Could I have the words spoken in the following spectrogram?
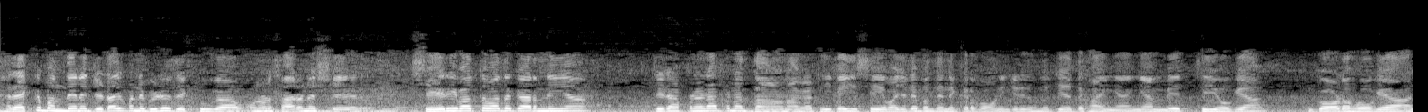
ਹਰ ਇੱਕ ਬੰਦੇ ਨੇ ਜਿਹੜਾ ਵੀ ਆਪਣੀ ਵੀਡੀਓ ਦੇਖੂਗਾ ਉਹਨਾਂ ਨੂੰ ਸਾਰਿਆਂ ਨੂੰ ਸ਼ੇਅਰ ਸ਼ੇਅਰ ਹੀ ਵੱਧ ਤੋਂ ਵੱਧ ਕਰਨੀ ਆ ਜਿਹੜਾ ਆਪਣਾ ਜਿਹੜਾ ਆਪਣਾ ਦਾਨ ਆਗਾ ਠੀਕ ਹੈ ਜੀ ਸੇਵਾ ਜਿਹੜੇ ਬੰਦੇ ਨੇ ਕਰਵਾਉਣੀ ਜਿਹੜੀ ਤੁਹਾਨੂੰ ਚੀਜ਼ ਦਿਖਾਈਆਂ ਆਈਆਂ ਮੇਥੀ ਹੋ ਗਿਆ ਗੁੜ ਹੋ ਗਿਆ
